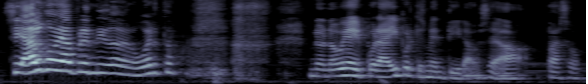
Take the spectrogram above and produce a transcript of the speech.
Si algo he aprendido del huerto. No, no voy a ir por ahí porque es mentira, o sea, paso.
